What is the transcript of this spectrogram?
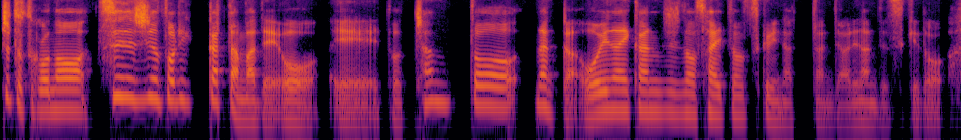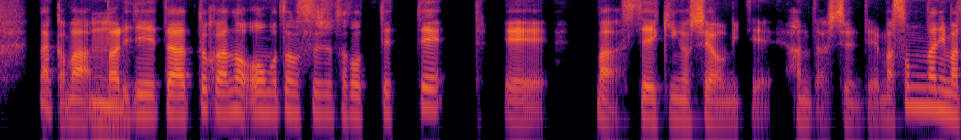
ちょっとそこの数字の取り方までを、えっ、ー、と、ちゃんとなんか追えない感じのサイトの作りになったんであれなんですけど、なんかまあ、バリデータとかの大元の数字を辿っていって、えー、まあ、ステーキングのシェアを見て判断してるんで、まあ、そんなに間違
